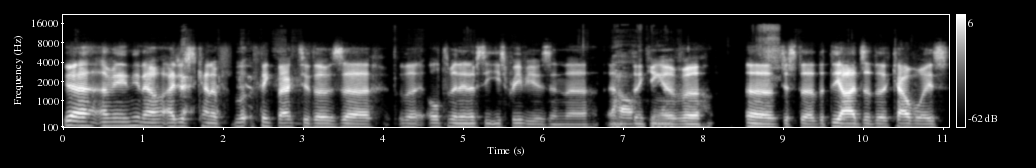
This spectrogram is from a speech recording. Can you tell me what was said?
Yeah, I mean, you know, I just kind of look, think back to those uh the ultimate NFC East previews and uh and Oh, thinking man. of uh uh just uh, the the odds of the Cowboys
